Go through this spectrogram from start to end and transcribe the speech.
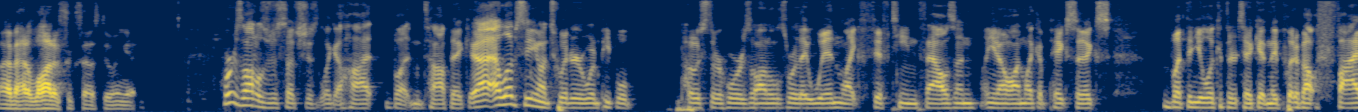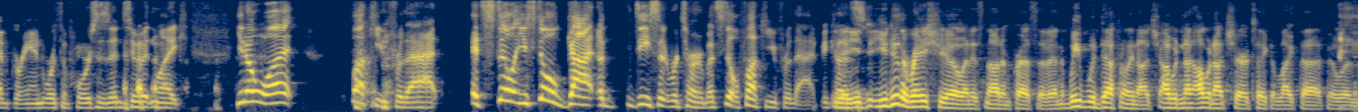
I haven't had a lot of success doing it horizontals are such just like a hot button topic. I, I, love seeing on Twitter when people post their horizontals where they win like 15,000, you know, on like a pick six. But then you look at their ticket and they put about five grand worth of horses into it. And like, you know what? Fuck you for that. It's still, you still got a decent return, but still fuck you for that because yeah, you, do, you do the ratio and it's not impressive. And we would definitely not, I would not, I would not share a ticket like that if it was.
